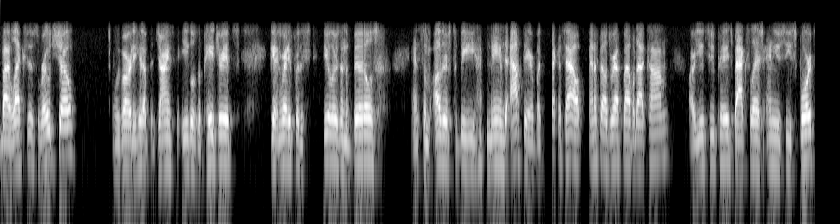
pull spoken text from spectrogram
by Lexus Roadshow. We've already hit up the Giants, the Eagles, the Patriots, getting ready for the Steelers and the Bills, and some others to be named out there. But check us out, NFLDraftBible.com, our YouTube page, backslash NUC Sports.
